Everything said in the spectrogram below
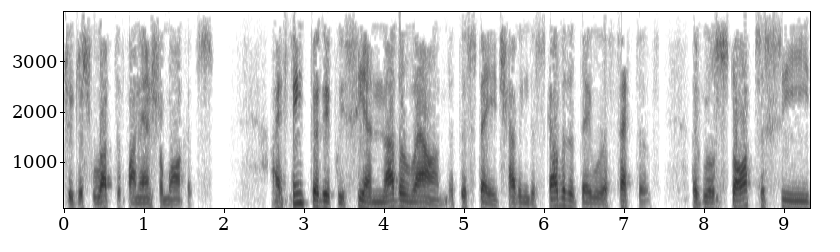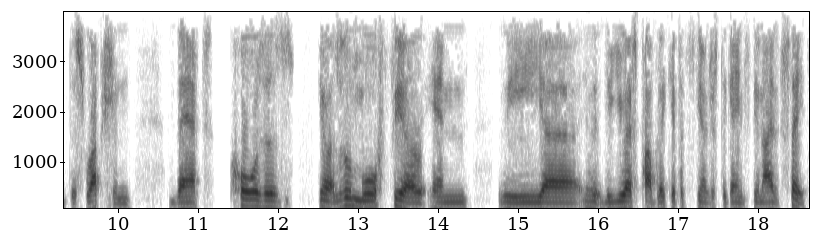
to disrupt the financial markets. I think that if we see another round at this stage, having discovered that they were effective, that we'll start to see disruption that causes, you know, a little more fear in the, uh, in the U.S. public if it's, you know, just against the United States.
